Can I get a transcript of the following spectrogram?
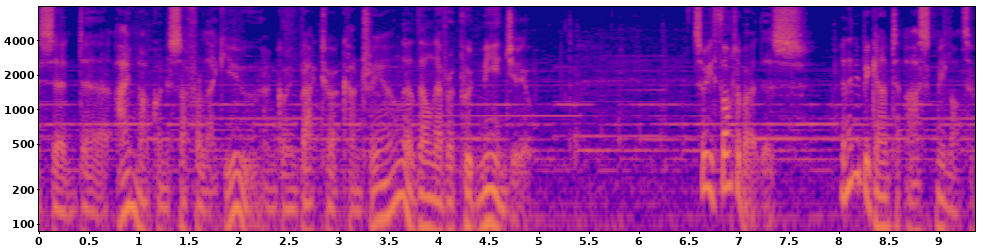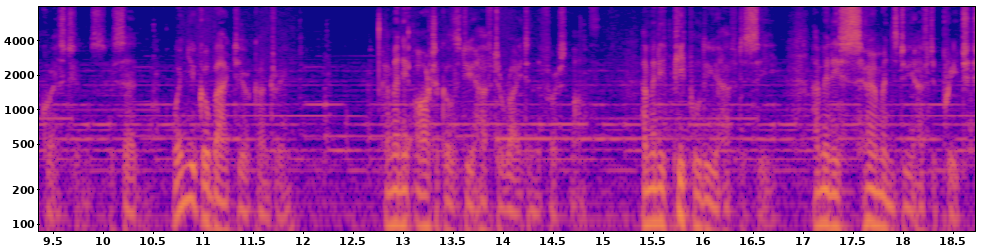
I said, uh, I'm not going to suffer like you. I'm going back to our country, and they'll never put me in jail. So he thought about this, and then he began to ask me lots of questions. He said, When you go back to your country, how many articles do you have to write in the first month? How many people do you have to see? How many sermons do you have to preach?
